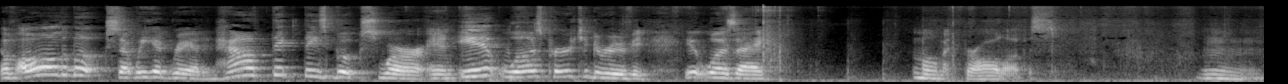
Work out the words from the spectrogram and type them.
of all the books that we had read and how thick these books were. And it was pretty groovy. It was a moment for all of us. Mm.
